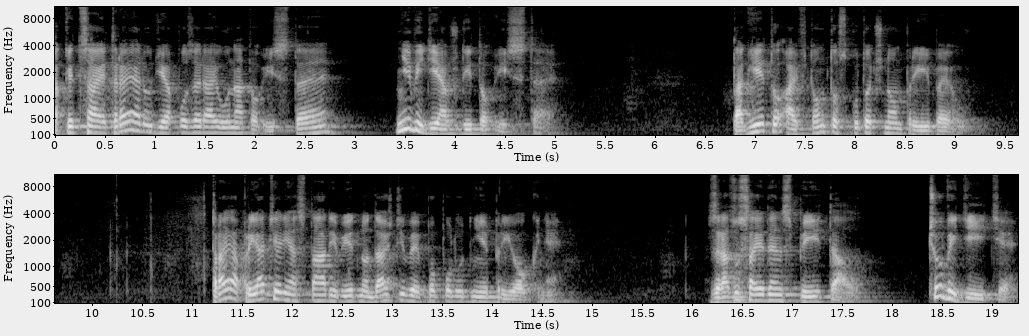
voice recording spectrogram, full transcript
A keď sa aj traja ľudia pozerajú na to isté, nevidia vždy to isté. Tak je to aj v tomto skutočnom príbehu. Traja priatelia stáli v jedno daždivé popoludnie pri okne. Zrazu sa jeden spýtal, čo vidíte?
